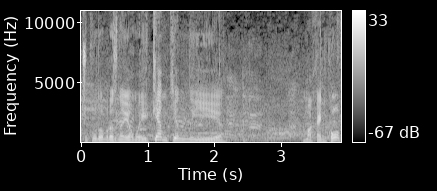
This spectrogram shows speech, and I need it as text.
Чуку добре знайомий і Кемкін, і Маханьков.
